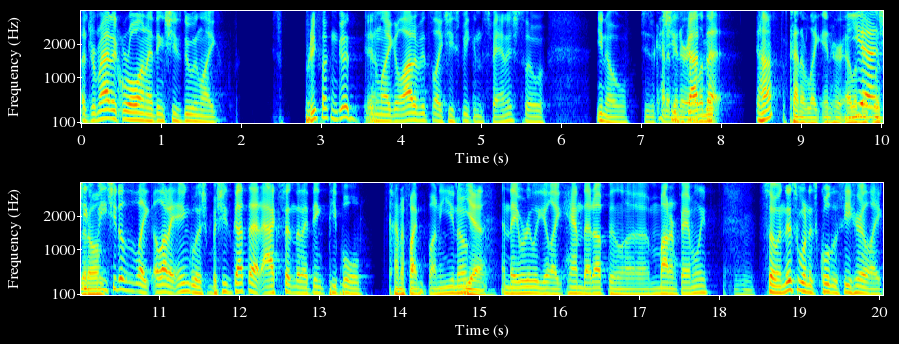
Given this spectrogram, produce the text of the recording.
a dramatic role, and I think she's doing like pretty fucking good. Yeah. And like a lot of it's like she's speaking Spanish, so you know She's kind of she's in her got element. that, huh? kind of like in her element yeah, with she it all. speaks, she does like a lot of English, but she's got that accent that I think people kind of find funny, you know? Yeah. and they really like ham that up in a Modern Family. Mm-hmm. So in this one, it's cool to see her like,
